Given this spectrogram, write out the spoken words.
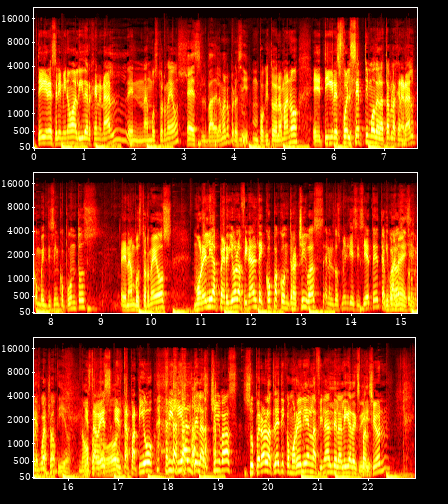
Tigres eliminó al líder general en ambos torneos. Es, va de la mano, pero sí. Un poquito de la mano. Eh, Tigres fue el séptimo de la tabla general con 25 puntos en ambos torneos. Morelia perdió la final de Copa contra Chivas en el 2017, ¿te acuerdas? con el tapatío. y esta vez el tapatío filial de las Chivas superó al Atlético Morelia en la final de la Liga de Expansión.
